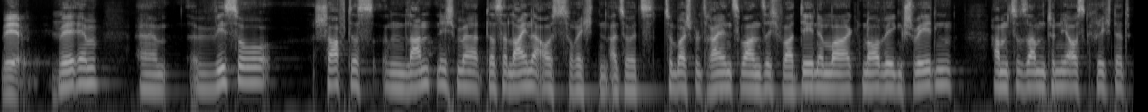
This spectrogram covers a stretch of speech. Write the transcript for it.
WM. WM. Ähm, wieso schafft es ein Land nicht mehr, das alleine auszurichten? Also jetzt zum Beispiel 23 war Dänemark, Norwegen, Schweden haben zusammen ein Turnier ausgerichtet.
